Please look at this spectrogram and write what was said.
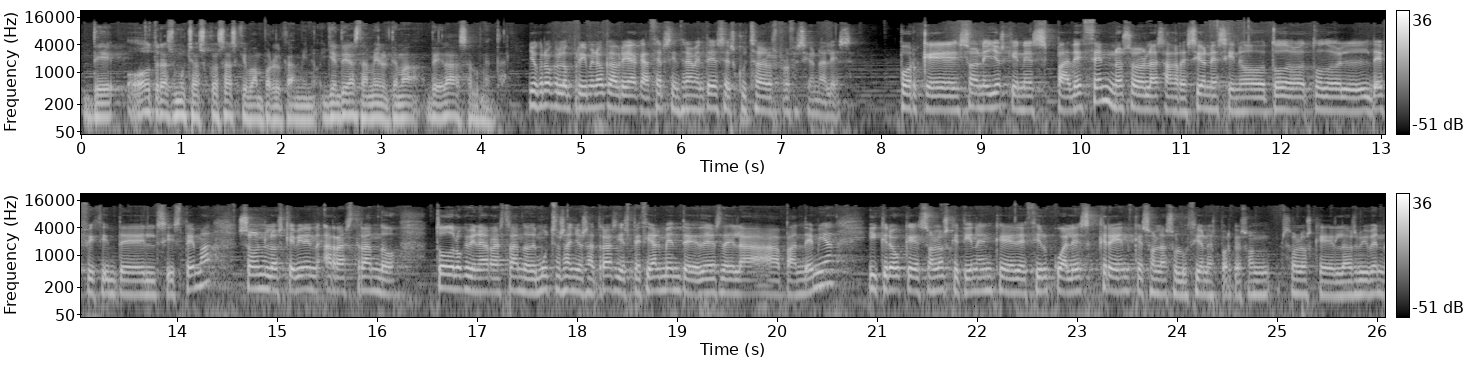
de otras muchas cosas que van por el camino. Y entre ellas también el tema de la salud mental. Yo creo que lo primero que habría que hacer sinceramente es escuchar a los profesionales porque son ellos quienes padecen no solo las agresiones, sino todo, todo el déficit del sistema, son los que vienen arrastrando todo lo que viene arrastrando de muchos años atrás y especialmente desde la pandemia y creo que son los que tienen que decir cuáles creen que son las soluciones, porque son, son los que las viven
